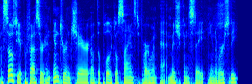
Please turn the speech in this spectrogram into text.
associate professor and interim chair of the political science department at Michigan State University.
